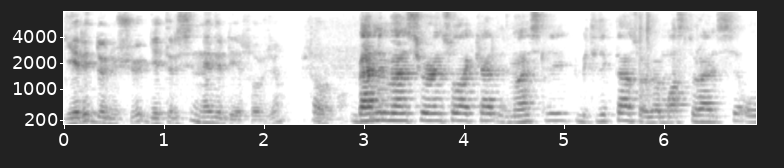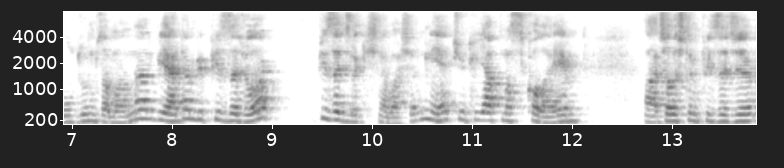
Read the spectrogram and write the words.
geri dönüşü, getirisi nedir diye soracağım. Sorumu. Ben de mühendislik öğrencisi olarak geldim. Mühendisliği bitirdikten sonra ve master öğrencisi olduğum zamanlar bir yerden bir pizzacı olarak pizzacılık işine başladım. Niye? Çünkü yapması kolay. Hem çalıştığım pizzacı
